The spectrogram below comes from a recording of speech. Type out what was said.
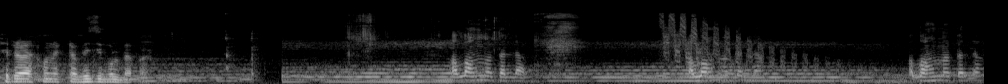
সেটাও এখন একটা ভিজিবল ব্যাপার اللهم بلغ اللهم بلغ اللهم بلغ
